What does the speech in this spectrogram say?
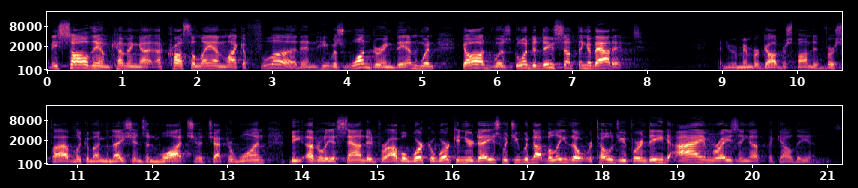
And he saw them coming uh, across the land like a flood, and he was wondering then when God was going to do something about it. And you remember God responded, verse 5 Look among the nations and watch. Uh, chapter 1 Be utterly astounded, for I will work a work in your days which you would not believe, though it were told you. For indeed I am raising up the Chaldeans,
